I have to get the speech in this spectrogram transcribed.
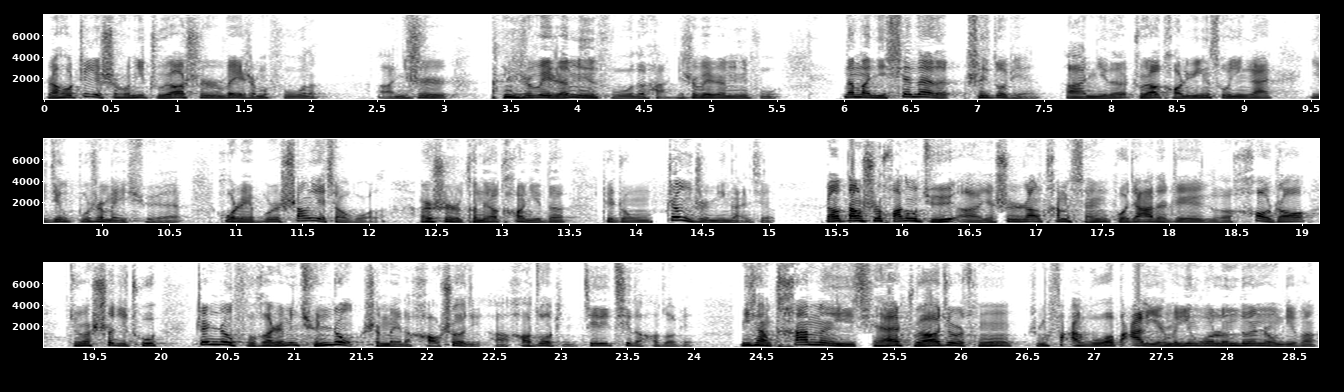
然后这个时候你主要是为什么服务呢？啊，你是 你是为人民服务，对吧？你是为人民服务。那么你现在的设计作品啊，你的主要考虑因素应该已经不是美学，或者也不是商业效果了，而是可能要靠你的这种政治敏感性。然后当时华东局啊，也是让他们响应国家的这个号召，就是说设计出真正符合人民群众审美的好设计啊，好作品，接地气的好作品。你想，他们以前主要就是从什么法国巴黎、什么英国伦敦这种地方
